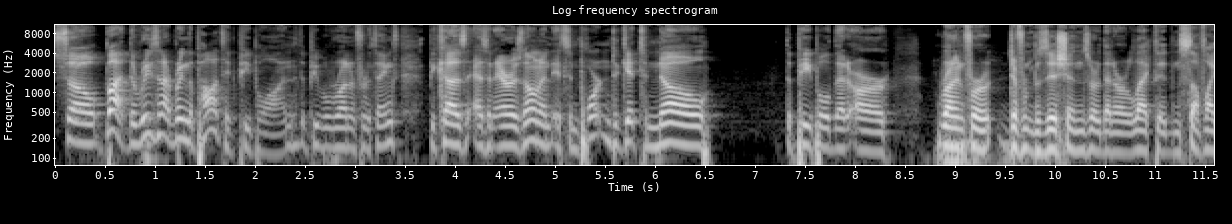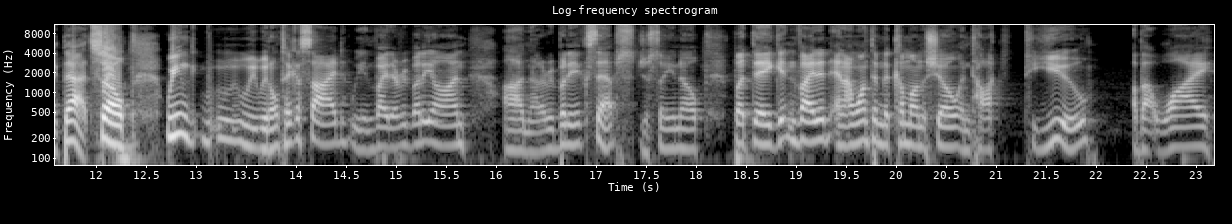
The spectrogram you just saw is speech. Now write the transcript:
So, but the reason I bring the politic people on, the people running for things, because as an Arizonan, it's important to get to know the people that are running for different positions or that are elected and stuff like that. So we we, we don't take a side. We invite everybody on. Uh, not everybody accepts, just so you know, but they get invited, and I want them to come on the show and talk to you about why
